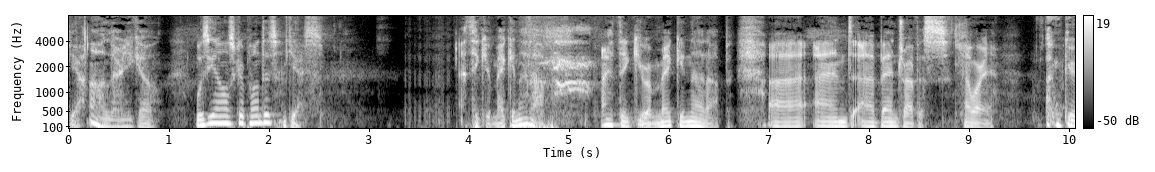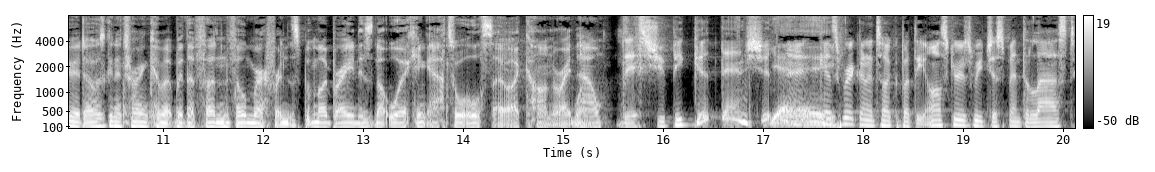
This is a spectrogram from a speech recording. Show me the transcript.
Yeah. Oh, there you go. Was he an Oscar pundit? Yes. I think you're making that up. I think you're making that up. Uh, and uh, Ben Travis, how are you? I'm good. I was going to try and come up with a fun film reference, but my brain is not working at all, so I can't right now. This should be good then, shouldn't it? Because we're going to talk about the Oscars. We just spent the last,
